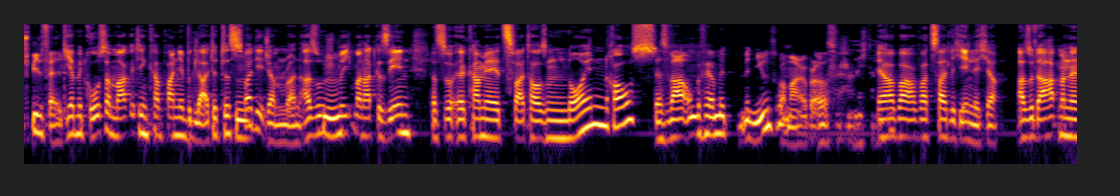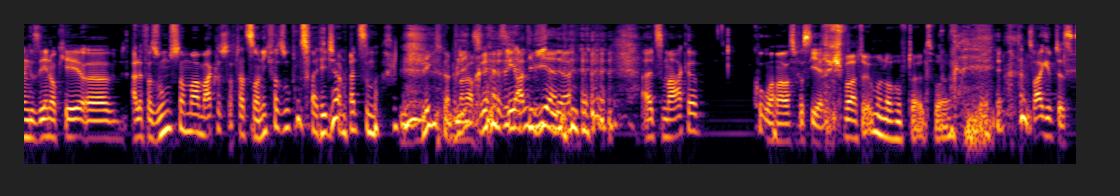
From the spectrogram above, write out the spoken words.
Spielfeld. Ja, mit großer Marketingkampagne begleitetes 2D Jump'n'Run. Also sprich, man hat gesehen, das äh, kam ja jetzt 2009 raus. das war ungefähr mit, mit News Super Mario Bros. wahrscheinlich. Dann. Ja, war, war zeitlich ähnlich, ja. Also da hat man dann gesehen, okay, äh, alle versuchen es nochmal. Microsoft hat es noch nicht versucht, einen 2D Jump'n'Run zu machen. Links könnte man auch re Sich anbieten, ja. Als Marke. Gucken wir mal, was passiert. Ich warte immer noch auf Teil 2. Teil 2 gibt es.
